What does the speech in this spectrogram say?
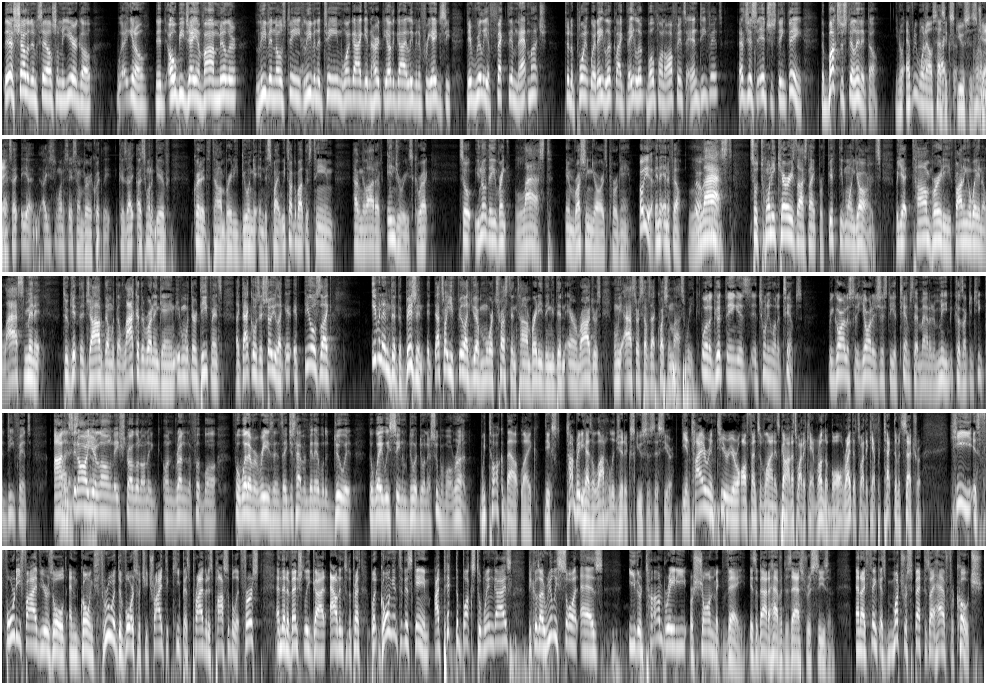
they're shelling themselves from a year ago. You know, did OBJ and Von Miller leaving those team, leaving the team, one guy getting hurt, the other guy leaving the free agency, did really affect them that much to the point where they look like they look both on offense and defense? That's just an interesting thing. The Bucs are still in it though. You know, everyone else has I- excuses, hold on, Jay. Max. I, yeah, I just want to say something very quickly because I, I just want to give credit to Tom Brady doing it in despite. We talk about this team having a lot of injuries, correct? So you know they rank last in rushing yards per game. Oh yeah, in the NFL, oh, yeah. last. So 20 carries last night for 51 yards, but yet Tom Brady finding a way in the last minute to get the job done with the lack of the running game, even with their defense. Like that goes to show you, like it, it feels like even in the division, it, that's why you feel like you have more trust in Tom Brady than you did in Aaron Rodgers when we asked ourselves that question last week. Well, the good thing is uh, 21 attempts. Regardless of the yardage, it's the attempts that matter to me because I can keep the defense honest. Honest, and all yeah. year long, they struggled on the, on running the football for whatever reasons. They just haven't been able to do it the way we've seen them do it during their Super Bowl run. we talk about like the ex- Tom Brady has a lot of legit excuses this year. The entire interior offensive line is gone. That's why they can't run the ball, right? That's why they can't protect them, etc. He is 45 years old and going through a divorce, which he tried to keep as private as possible at first, and then eventually got out into the press. But going into this game, I picked the Bucs to win, guys, because I really saw it as either Tom Brady or Sean McVay is about to have a disastrous season. And I think, as much respect as I have for Coach,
